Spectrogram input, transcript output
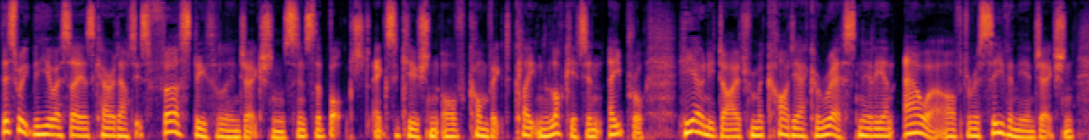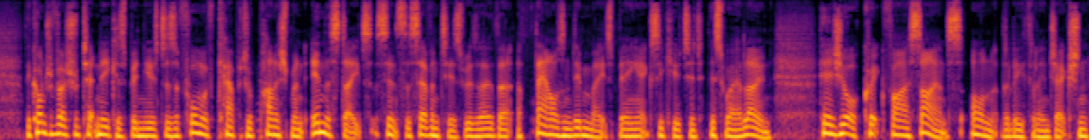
This week, the USA has carried out its first lethal injection since the botched execution of convict Clayton Lockett in April. He only died from a cardiac arrest nearly an hour after receiving the injection. The controversial technique has been used as a form of capital punishment in the States since the 70s, with over a thousand inmates being executed this way alone. Here's your quick fire science on the lethal injection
